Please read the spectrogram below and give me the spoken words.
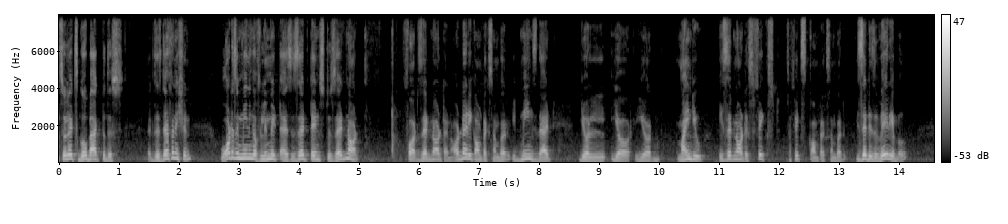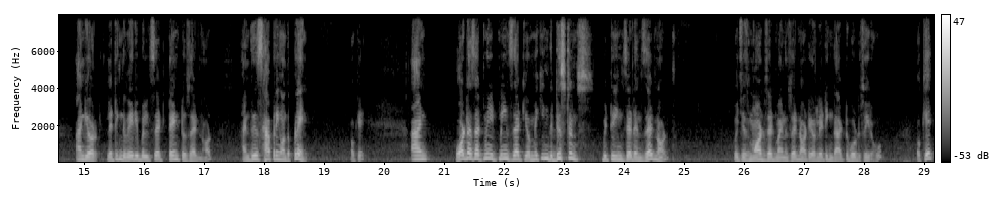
so let us go back to this this definition what is the meaning of limit as z tends to z naught for z naught an ordinary complex number? It means that your your your mind you z naught is fixed. It is a fixed complex number. Z is a variable and you are letting the variable z tend to z naught and this is happening on the plane okay? And what does that mean? It means that you are making the distance between z and z naught which is mod z minus z naught. You are letting that to go to 0 okay?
